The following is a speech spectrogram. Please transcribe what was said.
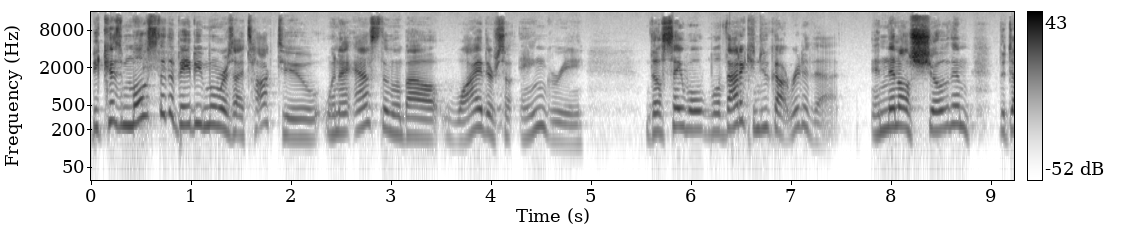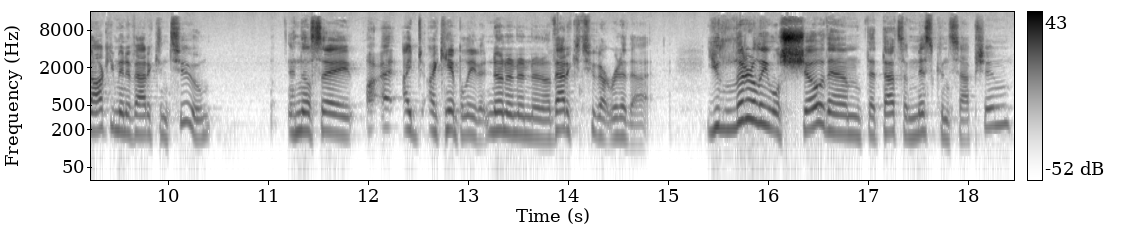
Because most of the baby boomers I talk to, when I ask them about why they're so angry, they'll say, well, well, Vatican II got rid of that. And then I'll show them the document of Vatican II, and they'll say, I, I, I can't believe it. No, no, no, no, no. Vatican II got rid of that. You literally will show them that that's a misconception,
